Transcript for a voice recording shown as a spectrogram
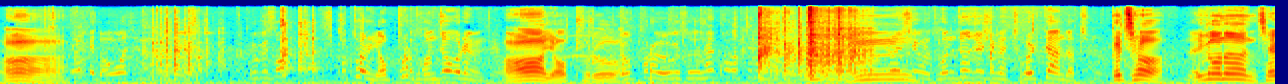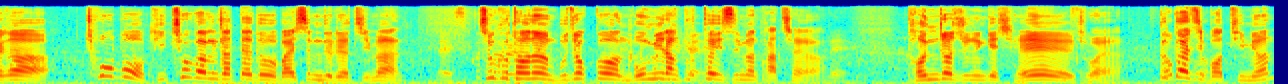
어. 이렇게 넘어지는 건데 여기서 스쿠터를 옆으로 던져버리면 돼요. 아 옆으로. 옆으로 여기서 할 것 같으면 이런 음. 식으로 던져주시면 절대 안 다쳐요. 그쵸. 네. 이거는 제가 초보 기초 강좌 때도 말씀드렸지만 네, 스쿠터를- 스쿠터는 무조건 몸이랑 붙어 있으면 다쳐요. 네. 던져주는 게 제일 좋아요. 끝까지 옆으로. 버티면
